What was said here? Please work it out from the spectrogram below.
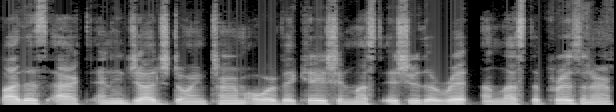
by this act, any judge during term or vacation must issue the writ unless the prisoner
